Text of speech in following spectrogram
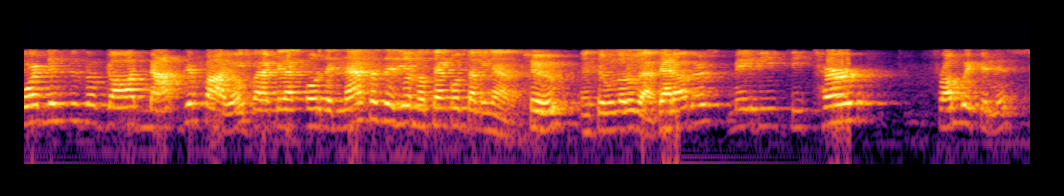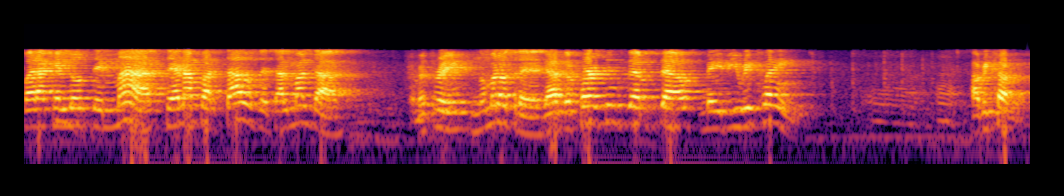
ordinances of God not y defiled. para que las ordenanzas de Dios no sean contaminadas. Two, En segundo lugar, that others may be deterred from wickedness. para que los demás sean apartados de tal maldad. Number three, Número tres, that the persons themselves may be reclaimed, uh, recovered,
